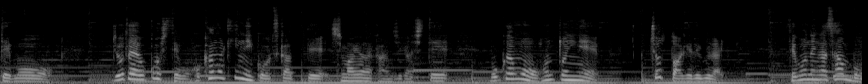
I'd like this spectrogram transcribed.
ても状態を起こしても他の筋肉を使ってしまうような感じがして僕はもう本当にねちょっと上げるぐらい背骨が3本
